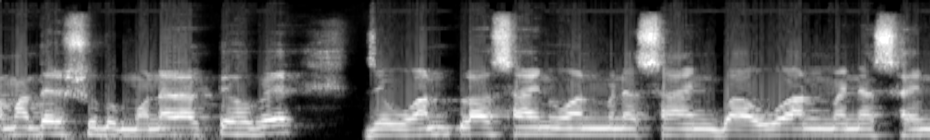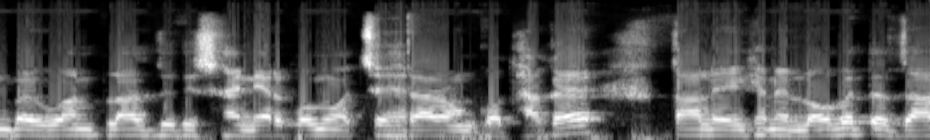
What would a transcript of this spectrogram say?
আমাদের শুধু মনে রাখতে হবে যে one plus sine one minus sine বা one minus sine by one plus যদি সাইন এরকম চেহারার অঙ্ক থাকে, তাহলে এখানে লবেতে যা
